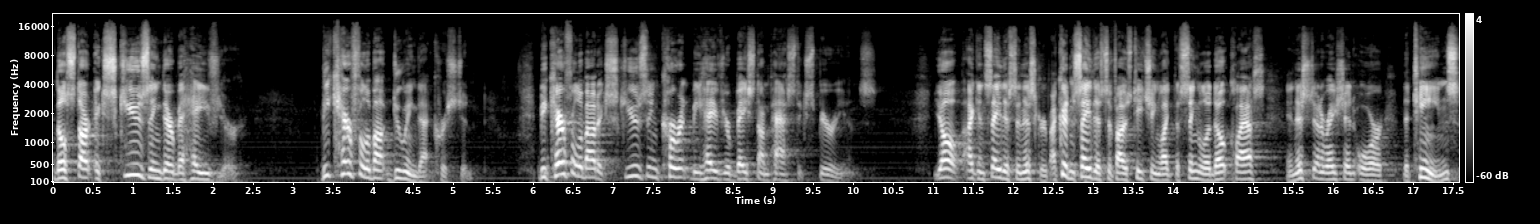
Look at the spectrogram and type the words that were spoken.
they'll start excusing their behavior. Be careful about doing that, Christian. Be careful about excusing current behavior based on past experience. Y'all, I can say this in this group. I couldn't say this if I was teaching like the single adult class in this generation or the teens.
